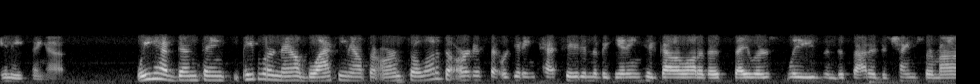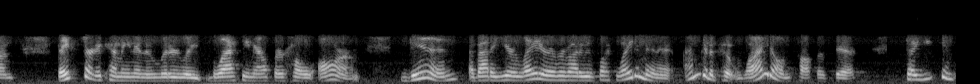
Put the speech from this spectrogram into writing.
anything up. We have done things. People are now blacking out their arms. So a lot of the artists that were getting tattooed in the beginning, who'd got a lot of those sailor sleeves and decided to change their minds, they started coming in and literally blacking out their whole arm. Then about a year later, everybody was like, "Wait a minute, I'm going to put white on top of this." So you can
